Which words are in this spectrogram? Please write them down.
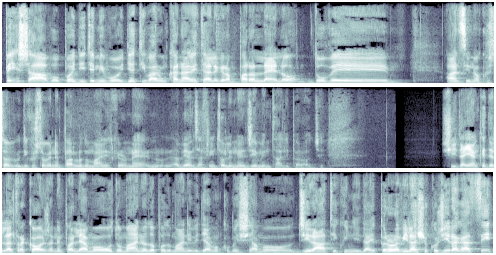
Pensavo, poi ditemi voi, di attivare un canale Telegram parallelo dove... Anzi, no, questo, di questo ve ne parlo domani, perché non è, abbiamo già finito le energie mentali per oggi. Sì, dai, anche dell'altra cosa ne parliamo domani o dopodomani, vediamo come siamo girati. Quindi, dai, per ora vi lascio così, ragazzi.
